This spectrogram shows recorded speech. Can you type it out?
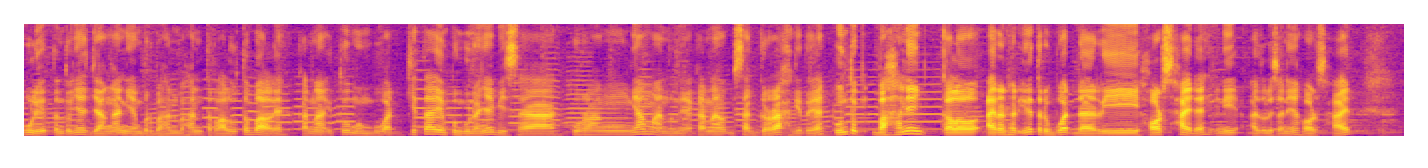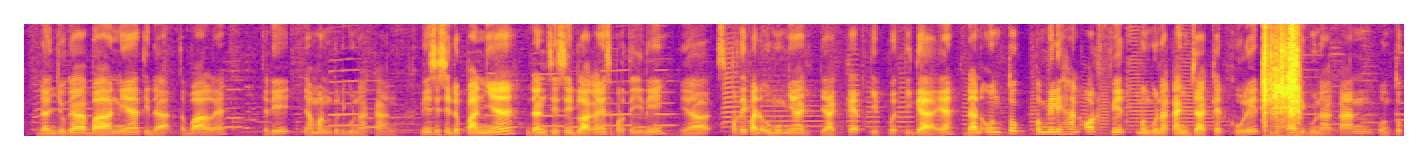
kulit tentunya jangan yang berbahan-bahan terlalu tebal ya, karena itu membuat kita yang penggunanya bisa kurang nyaman tentunya, karena bisa gerah gitu ya. Untuk bahannya, kalau Iron Heart ini terbuat dari horse hide ya, ini tulisannya horse hide, dan juga bahannya tidak tebal ya, jadi nyaman untuk digunakan. Ini sisi depannya dan sisi belakangnya seperti ini. Ya, seperti pada umumnya jaket tipe 3 ya. Dan untuk pemilihan outfit menggunakan jaket kulit bisa digunakan untuk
